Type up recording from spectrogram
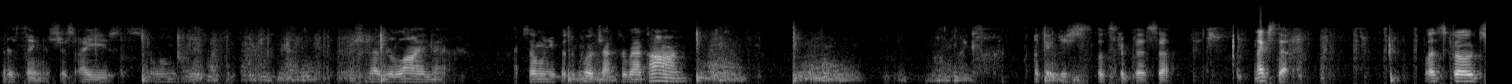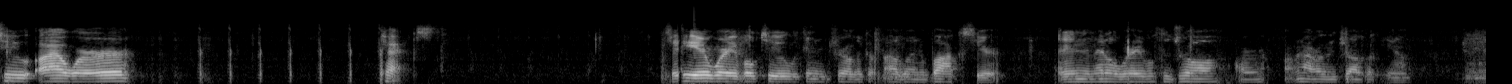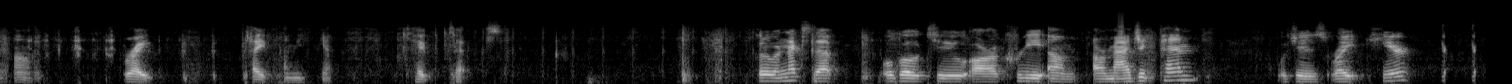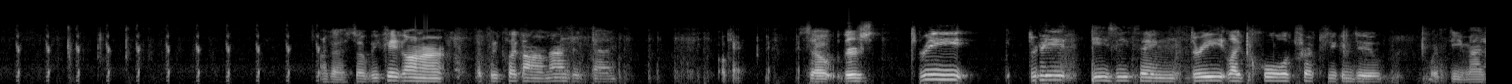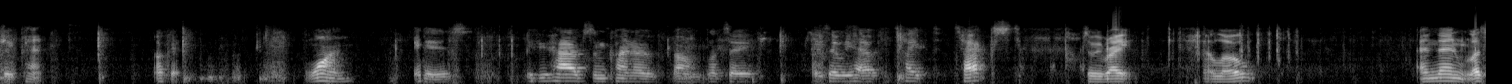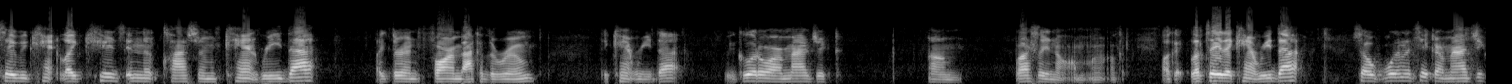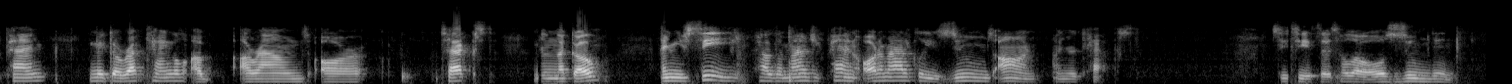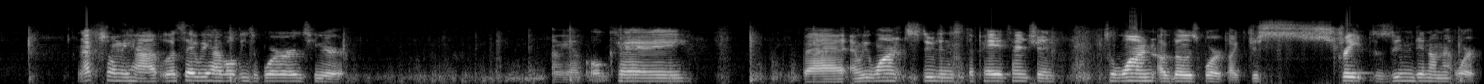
their thing. It's just I use the wrong tool. You should have your line there. So when you put the protractor back on. Okay, just let's skip this step. Next step. Let's go to our text. So here we're able to, we can draw like an outline a box here. And in the middle we're able to draw, or, not really draw, but you know, um, write, type, I mean, yeah, type text. Go to our next step, we'll go to our create, um, our magic pen, which is right here. Okay, so if we click on our, if we click on our magic pen, okay, so there's three, three easy thing, three like cool tricks you can do with the magic pen. Okay, one is if you have some kind of, um, let's say, let's say we have typed text, so we write hello, and then let's say we can't, like kids in the classroom can't read that, like they're in far in back of the room, they can't read that. We go to our magic, um, well actually no, I'm, uh, okay, okay, let's say they can't read that, so we're going to take our magic pen, make a rectangle around our text, and let go. And you see how the magic pen automatically zooms on on your text. So you see it says hello, all zoomed in. Next one we have, let's say we have all these words here. And we have okay, bad, and we want students to pay attention to one of those words, like just straight zoomed in on that word.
